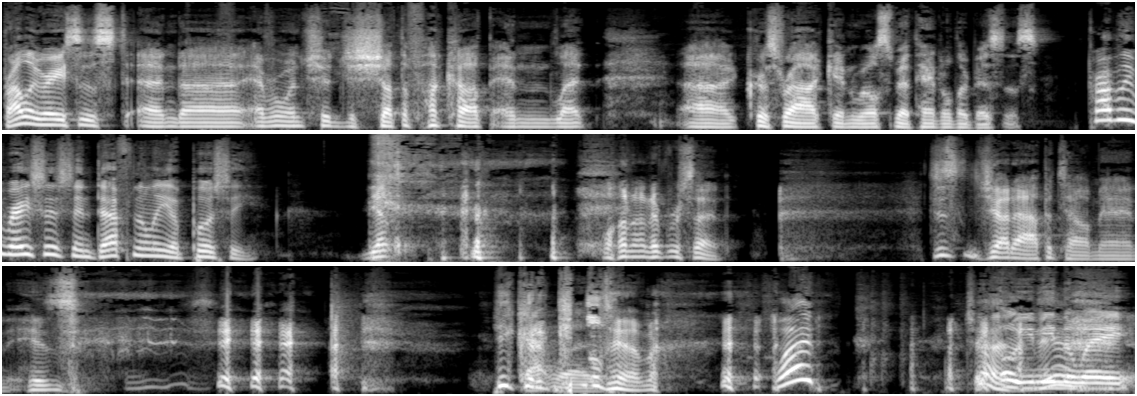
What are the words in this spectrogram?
probably racist, and uh, everyone should just shut the fuck up and let uh, Chris Rock and Will Smith handle their business. Probably racist and definitely a pussy. Yep. One hundred percent. Just Judd Apatow, man. His he could have killed him. What? oh, you mean the way?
